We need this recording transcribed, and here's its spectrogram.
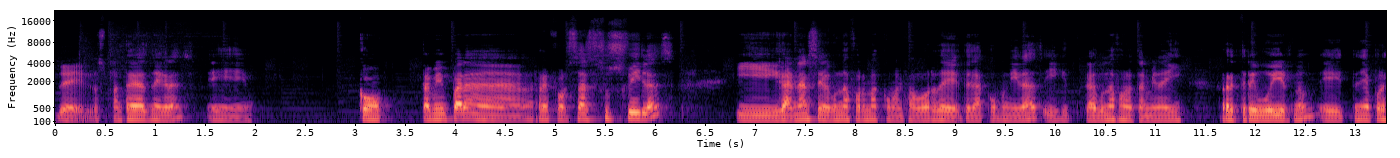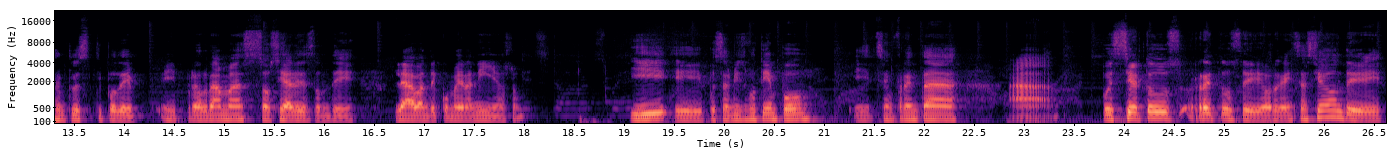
de los pantallas negras, eh, como también para reforzar sus filas y ganarse de alguna forma como el favor de, la comunidad y de alguna forma también ahí retribuir, ¿no? Eh, tenía por ejemplo ese tipo de eh, programas sociales donde le daban de comer a niños, ¿no? Y pues al mismo tiempo se enfrenta a pues ciertos retos de organización, de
